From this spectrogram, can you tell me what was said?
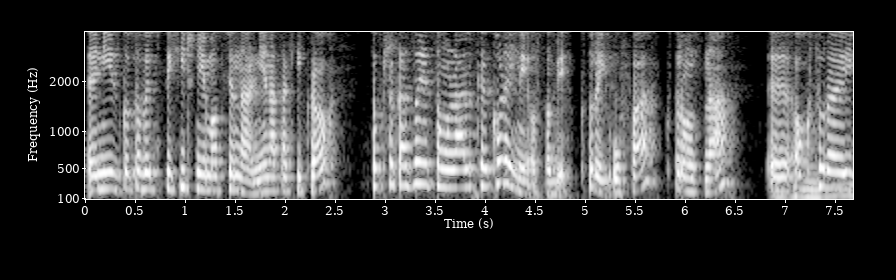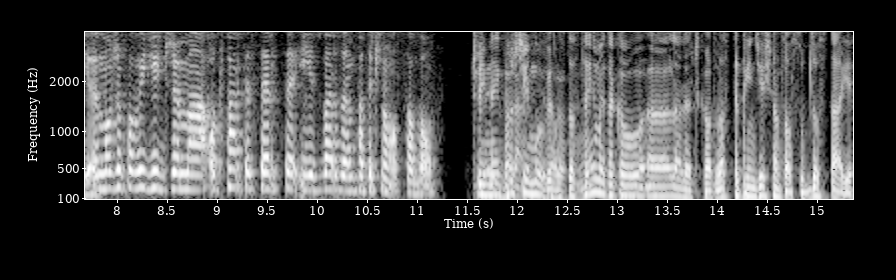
nie jest gotowy psychicznie, emocjonalnie na taki krok, to przekazuje tą lalkę kolejnej osobie, której ufa, którą zna, e, o której e, może powiedzieć, że ma otwarte serce i jest bardzo empatyczną osobą. Czyli najprościej mówiąc, dostajemy taką e, laleczkę od was, te 50 osób dostaje.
